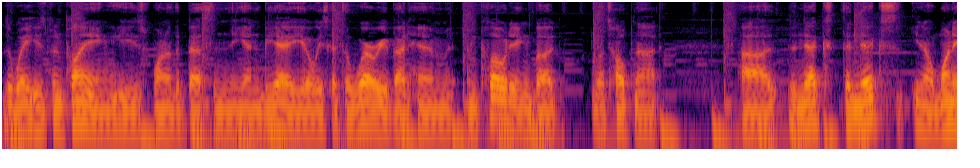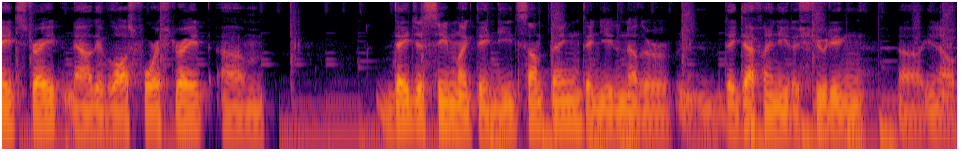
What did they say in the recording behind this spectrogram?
the way he's been playing, he's one of the best in the NBA. You always get to worry about him imploding, but let's hope not. Uh, the next, the Knicks, you know, won eight straight. Now they've lost four straight. Um, they just seem like they need something. They need another. They definitely need a shooting. Uh, you know,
